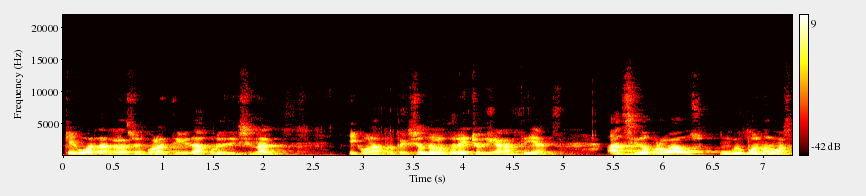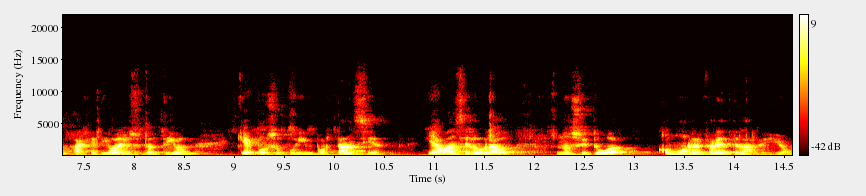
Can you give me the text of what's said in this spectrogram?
que guardan relación con la actividad jurisdiccional y con la protección de los derechos y garantías, han sido aprobados un grupo de normas adjetivas y sustantivas que por su importancia y avance logrado nos sitúa como un referente en la región.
